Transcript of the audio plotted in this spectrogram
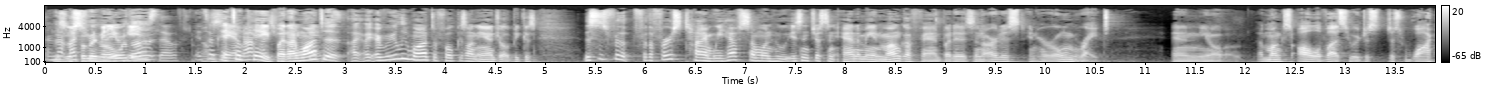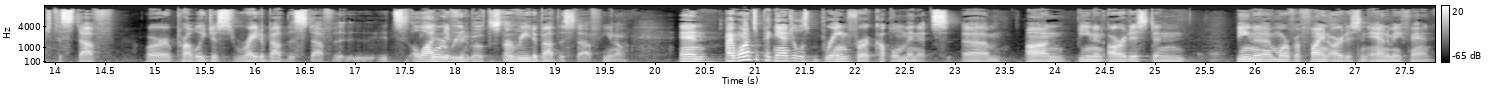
I'm Is not there much for something wrong video with games, that? though. It's okay. It's I'm okay, but I want games. to. I, I really want to focus on Angela because this is for the for the first time we have someone who isn't just an anime and manga fan, but is an artist in her own right. And you know, amongst all of us who are just just watch the stuff or probably just write about this stuff, it's a lot Or different. read about the stuff. Or read about the stuff, you know. And I want to pick Angela's brain for a couple minutes um, on being an artist and being a more of a fine artist and anime fan.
